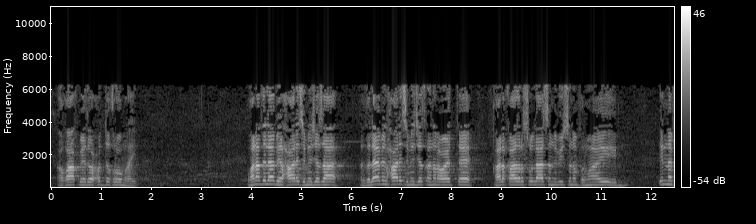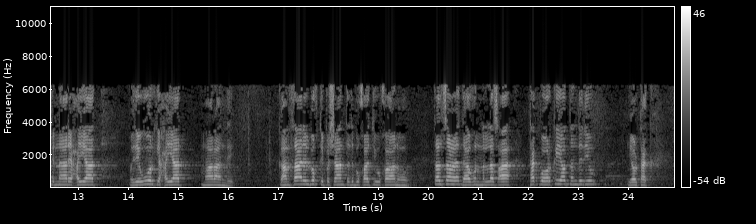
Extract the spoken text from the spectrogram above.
او غاق به د حد غرو مرای وانا عبد الله بن حارث بن جزا عبد الله بن حارث بن جزا انا روایت ته قال قال رسول الله صلی الله علیه وسلم فرمایي ان فی النار حیات په دې ور کې حیات ماران دي کامثال البخت په شان ته د بخاتی وخانو تل سره داغن الله سعا ټک ورکی او تند دیو یو ټک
